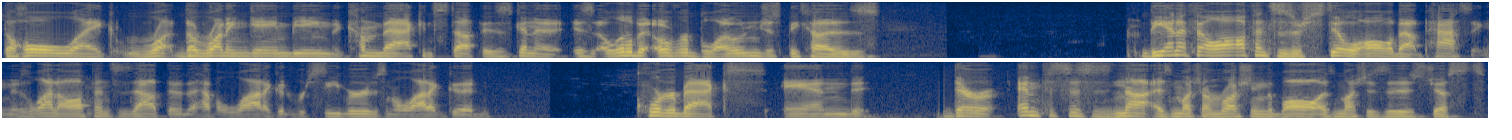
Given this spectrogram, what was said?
the whole like ru- the running game being the comeback and stuff is gonna is a little bit overblown just because the NFL offenses are still all about passing. There's a lot of offenses out there that have a lot of good receivers and a lot of good quarterbacks and their emphasis is not as much on rushing the ball as much as it is just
